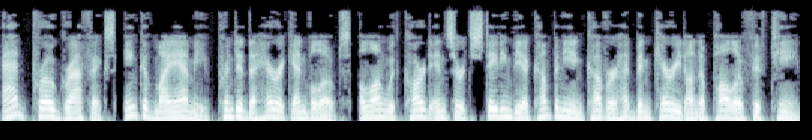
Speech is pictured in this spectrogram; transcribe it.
Ad Pro Graphics, Inc. of Miami printed the Herrick envelopes, along with card inserts stating the accompanying cover had been carried on Apollo 15.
